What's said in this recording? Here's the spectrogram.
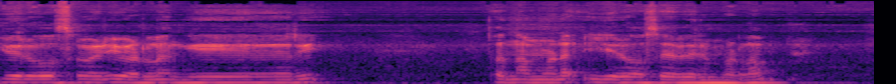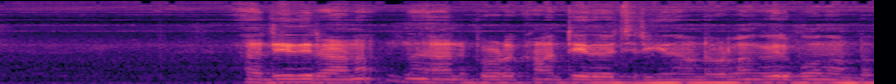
ഈ ഒരു ഓസ് വഴി വെള്ളം കയറി ഇപ്പം നമ്മുടെ ഈ ഒരു ഓസ വരും വെള്ളം. ആ രീതിയിലാണ് ഞാനിപ്പോൾ ഇവിടെ കണക്ട് ചെയ്ത് വെച്ചിരിക്കുന്നത്. വെള്ളം കയറി പോകുന്നുണ്ടോ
